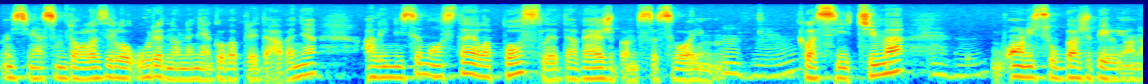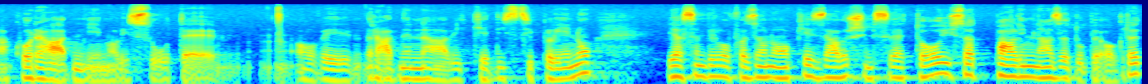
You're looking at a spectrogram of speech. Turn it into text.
mislim, ja sam dolazila uredno na njegova predavanja, ali nisam ostajala posle da vežbam sa svojim mm -hmm. klasićima. Mm -hmm. Oni su baš bili onako radni, imali su te ove, radne navike, disciplinu. Ja sam bila u fazonu, ok, završim sve to i sad palim nazad u Beograd.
